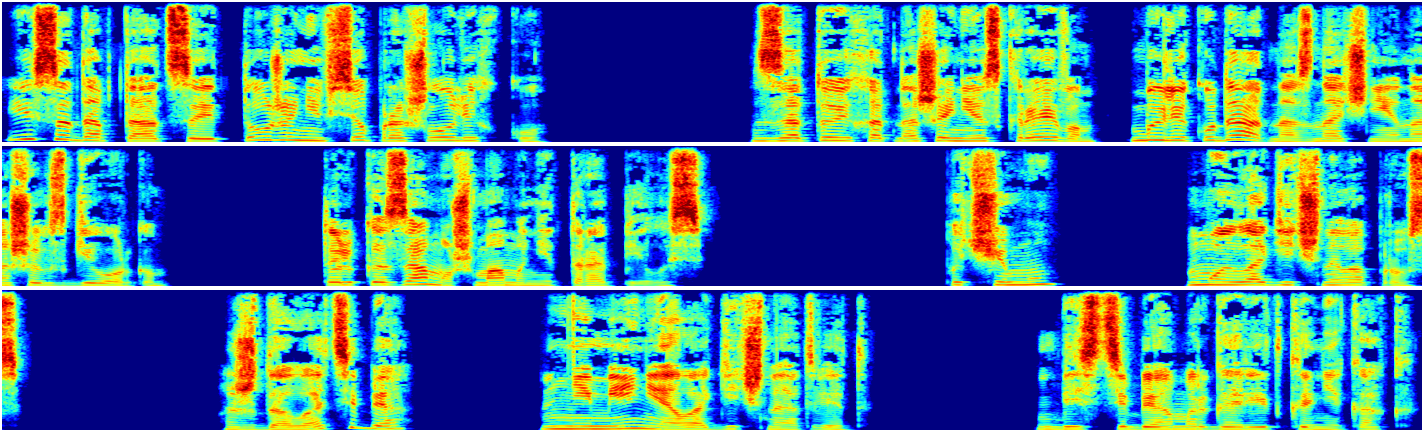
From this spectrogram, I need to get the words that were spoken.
И с адаптацией тоже не все прошло легко. Зато их отношения с Крейвом были куда однозначнее наших с Георгом. Только замуж мама не торопилась. «Почему?» Мой логичный вопрос. «Ждала тебя». Не менее логичный ответ. «Без тебя, Маргаритка, никак».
